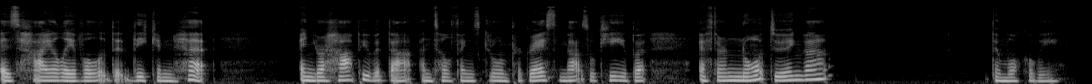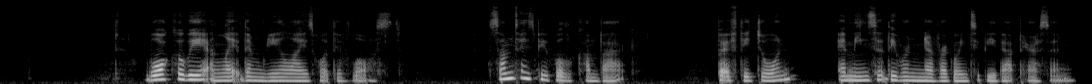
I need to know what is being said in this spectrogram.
is high a level that they can hit, and you're happy with that until things grow and progress, and that's okay. But if they're not doing that, then walk away. Walk away and let them realize what they've lost. Sometimes people will come back, but if they don't, it means that they were never going to be that person.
